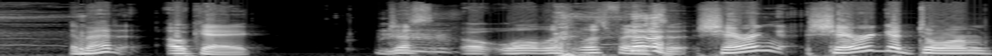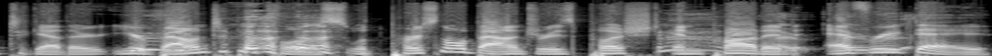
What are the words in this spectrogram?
Imagine, okay, just oh, well, let's, finish it. Sharing sharing a dorm together, you're bound to be close with personal boundaries pushed and prodded I- I re- day.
